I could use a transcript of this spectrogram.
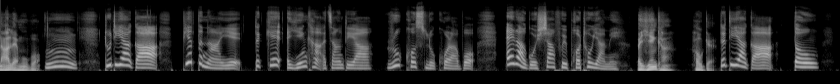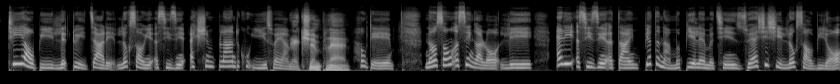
နားလည်မှုပေါ့อืมဒုတိယကပြဿနာရဲ့တကယ်အရင်ခံအကြောင်းတရား root cause လို့ခေါ်တာပေါ့အဲ့ဒါကိုရှာဖွေဖော်ထုတ်ရမယ်အရင်ခံဟုတ်ကဲ့တတိယက3ထိရောက်ပြီးလက်တွေ့ကြတဲ့လောက်ဆောင်ရဲ့အစီအစဉ် action plan တစ်ခုရေးဆွဲရမယ် action plan ဟုတ်တယ်နောက်ဆုံးအဆင့်ကတော့လေအဲ့ဒီအစီအစဉ်အတိုင်းပြဿနာမပြေလည်မချင်းဇွဲရှိရှိလှုပ်ဆောင်ပြီးတော့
